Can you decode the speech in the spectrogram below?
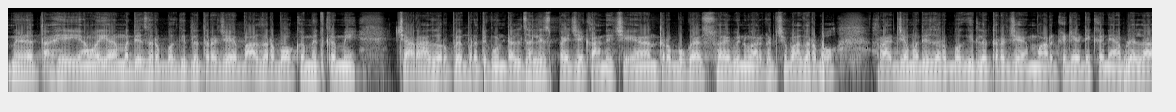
मिळत आहे. यामुळे यामध्ये जर बघितलं तर जे बाजारभाव कमीत कमी चार हजार रुपये प्रति क्विंटल झालेच पाहिजे कांद्याचे. यानंतर बघूया सोयाबीन मार्केटचे बाजारभाव राज्यामध्ये जर बघितलं तर जे मार्केट या ठिकाणी आपल्याला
